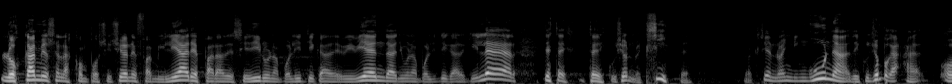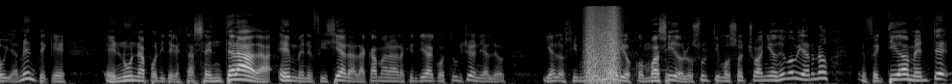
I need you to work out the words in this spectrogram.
los cambios en las composiciones familiares para decidir una política de vivienda ni una política de alquiler. Esta, esta discusión no existe. No, hay ninguna discusión, porque ah, obviamente que en una política que está centrada en beneficiar a la Cámara Argentina de Construcción y a los, y a los inmobiliarios, como ha sido los últimos ocho años de gobierno, efectivamente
